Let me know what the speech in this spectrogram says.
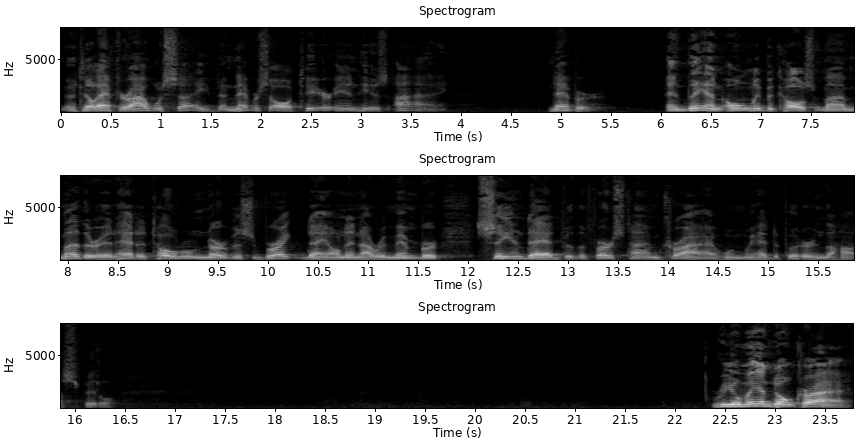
until after I was saved. I never saw a tear in his eye. Never. And then only because my mother had had a total nervous breakdown, and I remember seeing Dad for the first time cry when we had to put her in the hospital. Real men don't cry.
